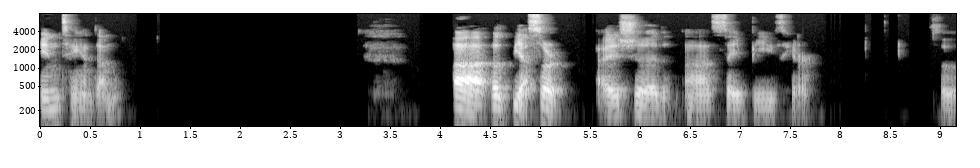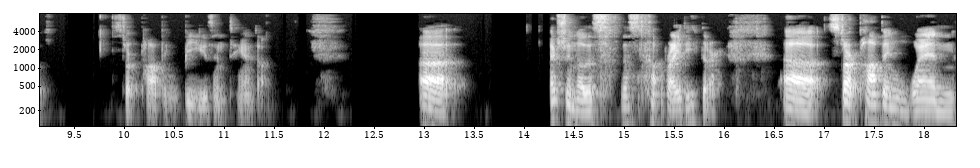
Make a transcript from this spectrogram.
in tandem. Uh, oh, yeah, so I should uh, say B's here. So start popping B's in tandem. Uh, actually, no, that's, that's not right either. Uh, start popping when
